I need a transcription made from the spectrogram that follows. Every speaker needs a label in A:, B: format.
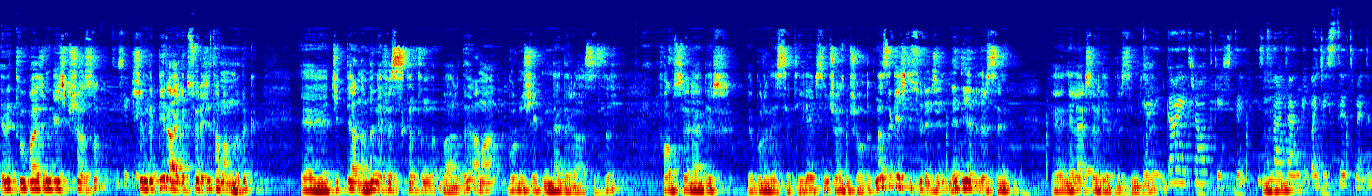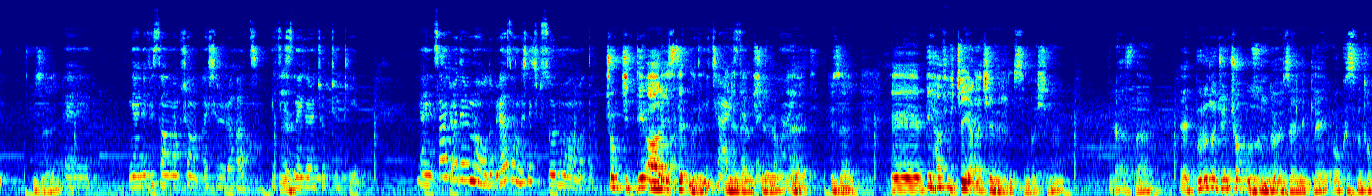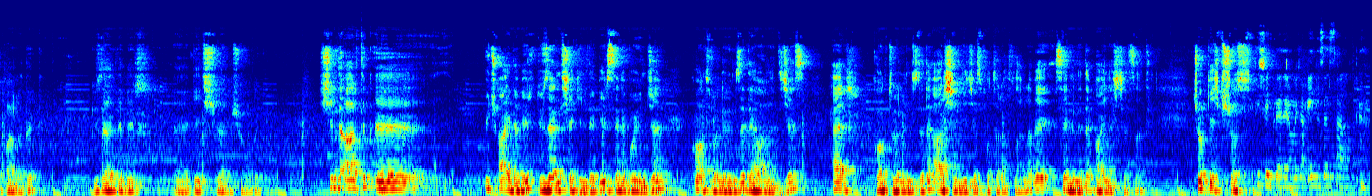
A: Evet Tuğba'cığım geçmiş olsun.
B: Teşekkür
A: Şimdi bir aylık süreci tamamladık. Ee, ciddi anlamda nefes sıkıntın vardı ama burun şeklinden de rahatsızdın. Fonksiyonel bir e, burun estetiğiyle hepsini çözmüş olduk. Nasıl geçti sürecin? Ne diyebilirsin? Ee, neler söyleyebilirsin bize?
B: Yani gayet rahat geçti. Hiç
A: Hı hı.
B: zaten bir acı hissetmedim.
A: Güzel.
B: Ee, yani nefes almam şu an aşırı rahat. Eskisine göre çok çok iyi. Yani sadece ödememe oldu biraz. Onun dışında hiçbir sorunum olmadı.
A: Çok ciddi ağrı hissetmedin.
B: Hiç ağrı
A: En önemli şey yok.
B: aynen.
A: Evet, güzel. Ee, bir hafifçe yana çevirir misin başını? Biraz daha. Evet, burun ucun çok uzundu özellikle. O kısmı toparladık. Güzel de bir e, geçiş vermiş olduk. Şimdi artık 3 ayda bir düzenli şekilde bir sene boyunca kontrollerimize devam edeceğiz. Her kontrolümüzde de arşivleyeceğiz fotoğraflarla ve seninle de paylaşacağız zaten. Çok geçmiş olsun.
B: Teşekkür ederim hocam. Elinize sağlık.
